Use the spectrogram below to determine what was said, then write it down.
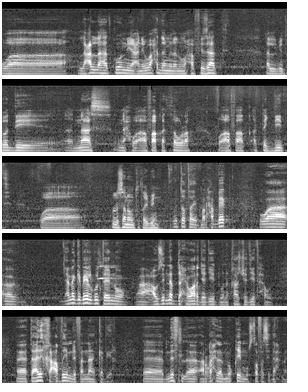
ولعلها تكون يعني واحدة من المحفزات اللي بتودي الناس نحو آفاق الثورة وآفاق التجديد وكل سنة وأنتم طيبين. وانت طيب مرحب بك. و آه، أنا قبل قلت إنه آه، عاوزين نبدأ حوار جديد ونقاش جديد حول آه، تاريخ عظيم لفنان كبير مثل الرحلة المقيم مصطفى سيد أحمد.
